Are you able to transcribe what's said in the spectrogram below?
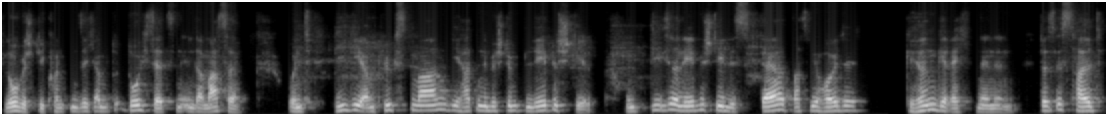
Logisch, die konnten sich am, durchsetzen in der Masse. Und die, die am klügsten waren, die hatten einen bestimmten Lebensstil. Und dieser Lebensstil ist der, was wir heute gehirngerecht nennen. Das ist halt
